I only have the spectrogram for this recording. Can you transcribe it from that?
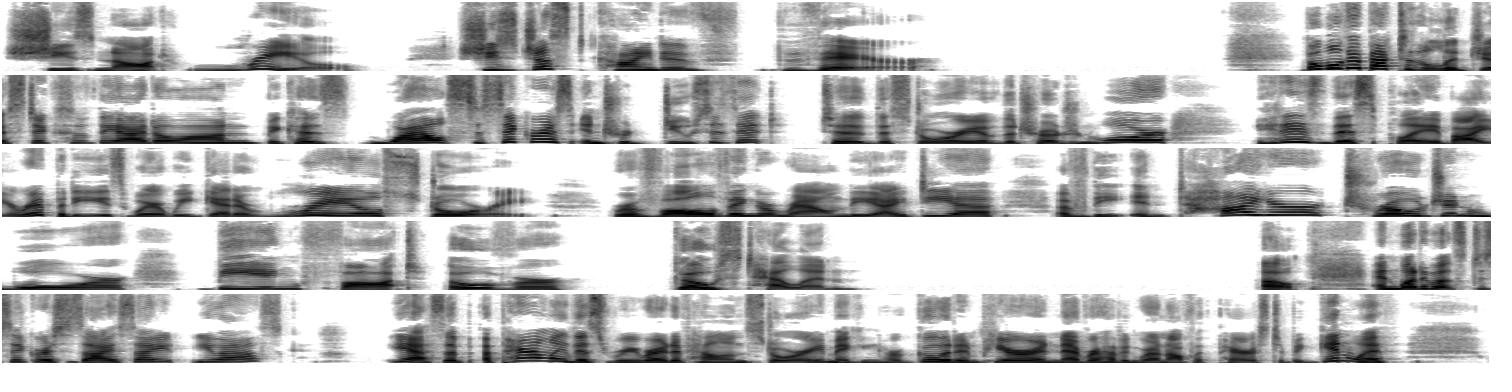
She's not real. She's just kind of there. But we'll get back to the logistics of the Eidolon because while Stesichorus introduces it to the story of the Trojan War, it is this play by Euripides where we get a real story revolving around the idea of the entire Trojan War being fought over Ghost Helen. Oh, and what about Stesichorus' eyesight, you ask? Yes, apparently this rewrite of Helen's story, making her good and pure and never having run off with Paris to begin with,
